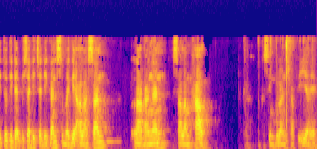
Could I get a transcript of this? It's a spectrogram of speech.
itu tidak bisa dijadikan sebagai alasan larangan salam hal. Kesimpulan Syafi'iyah ya.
